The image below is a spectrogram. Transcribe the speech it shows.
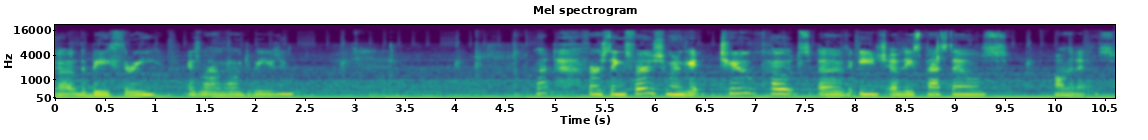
uh, the B3 is what I'm going to be using. But first things first, we're going to get two coats of each of these pastels on the nose.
